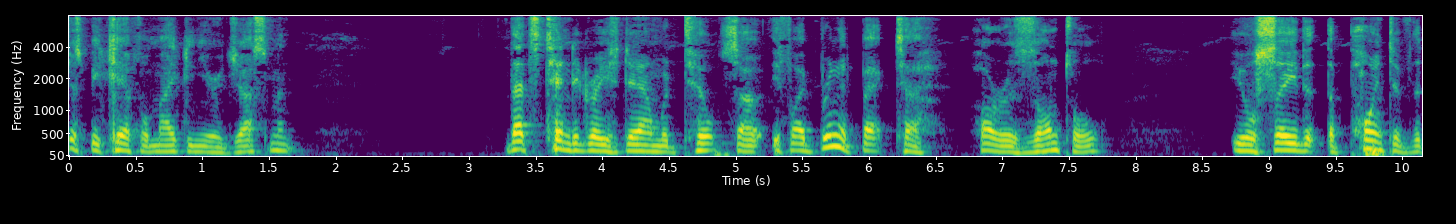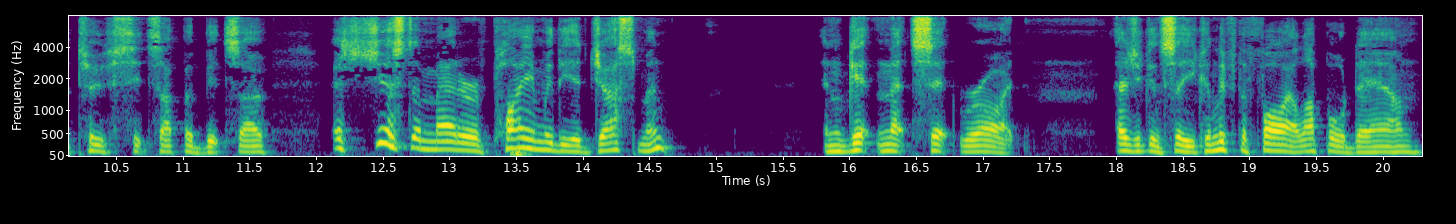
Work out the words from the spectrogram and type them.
just be careful making your adjustment. That's 10 degrees downward tilt. So if I bring it back to horizontal, you'll see that the point of the tooth sits up a bit. So it's just a matter of playing with the adjustment and getting that set right. As you can see, you can lift the file up or down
